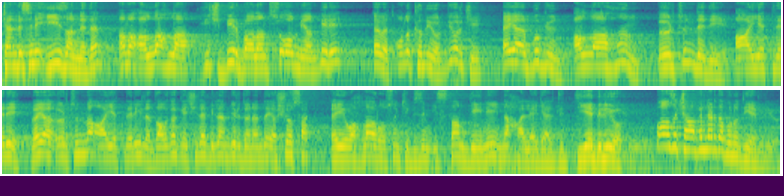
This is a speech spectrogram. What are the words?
kendisini iyi zanneden ama Allah'la hiçbir bağlantısı olmayan biri evet onu kınıyor. Diyor ki eğer bugün Allah'ın örtün dediği ayetleri veya örtünme ayetleriyle dalga geçilebilen bir dönemde yaşıyorsak eyvahlar olsun ki bizim İslam dini ne hale geldi diyebiliyor. Bazı kafirler de bunu diyebiliyor.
